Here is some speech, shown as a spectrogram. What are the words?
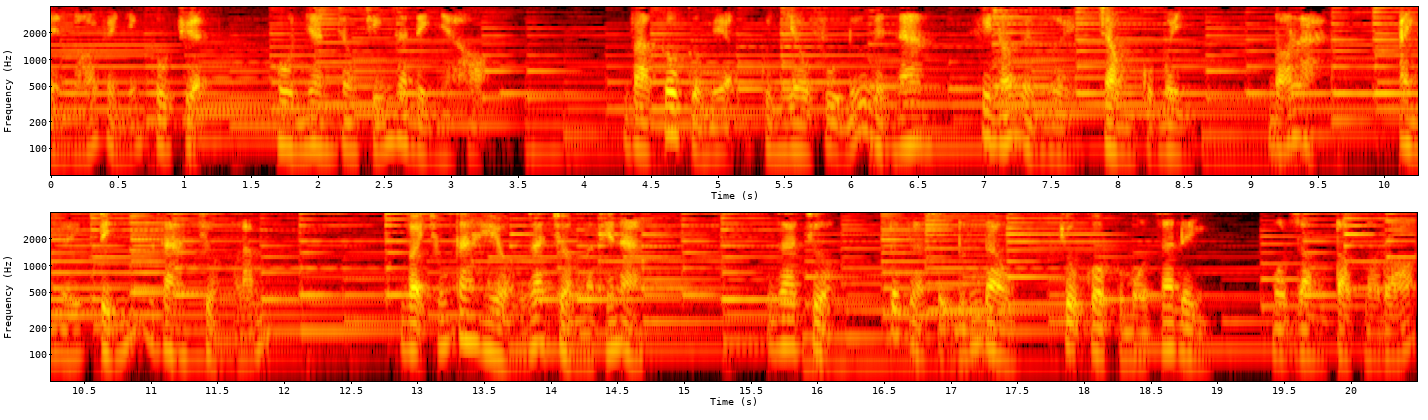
để nói về những câu chuyện hôn nhân trong chính gia đình nhà họ. Và câu cửa miệng của nhiều phụ nữ Việt Nam khi nói về người chồng của mình đó là anh ấy tính gia trưởng lắm Vậy chúng ta hiểu gia trưởng là thế nào? Gia trưởng tức là sự đứng đầu, trụ cột của một gia đình, một dòng tộc nào đó.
